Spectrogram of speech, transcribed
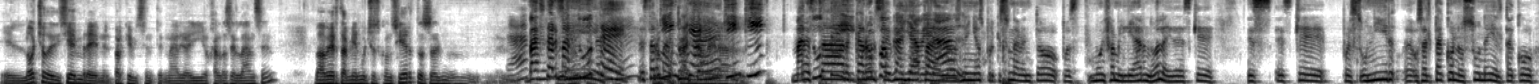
el 8 de diciembre en el Parque Bicentenario ahí, ojalá se lancen. Va a haber también muchos conciertos. Ah, Va a estar sí. Matute. Va a estar Kinky, Matute. Kinky, Va a Matute estar y Carol Grupo Sevilla para los niños porque es un evento pues muy familiar, ¿no? La idea es que es, es que pues unir, eh, o sea, el taco nos une y el taco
